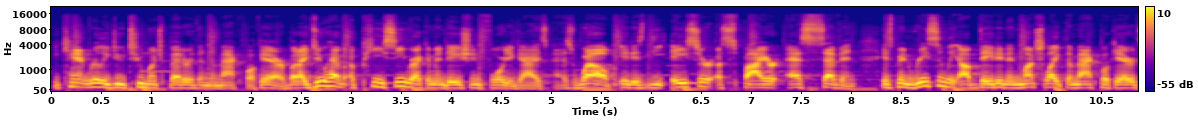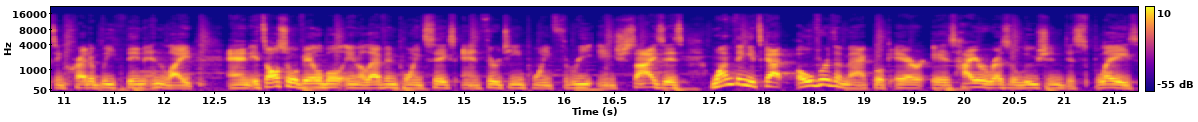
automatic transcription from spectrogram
you can't really do too much better than the MacBook Air. But I do have a PC recommendation for you guys as well. It is the Acer Aspire S7. It's been recently updated and much like the MacBook Air, it's incredibly thin and light. And it's also available in 11.6 and 13.3 inch sizes. One thing it's got over the MacBook Air is higher resolution displays.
